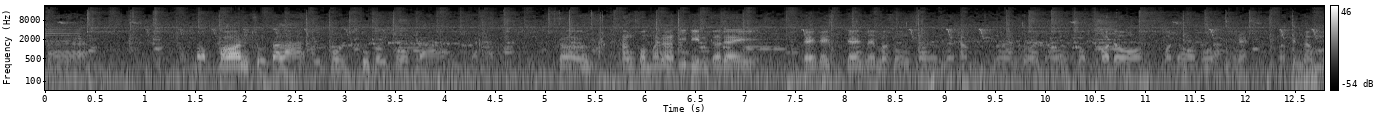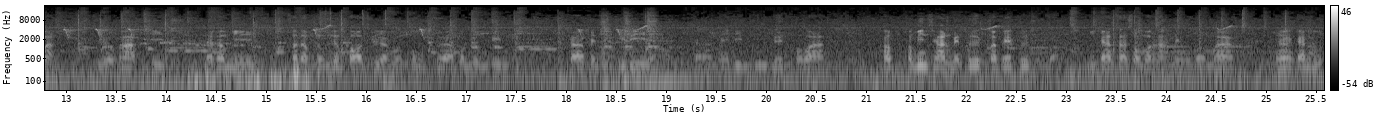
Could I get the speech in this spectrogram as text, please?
เอ่อ บอกป้อนสู่ตลาดหรือผู้บริโภคได้นะครับ ก็ทางกรมพัฒนาที่ดินก็ได้ได้ได้ได้ได้มาส่งเสริมนะครับมาโดยเอาพวกพอดอพอดอทั้งหลายนะมาเป็นน้ำหมักชีวภาพฉีดแล้วก็มีสนับสนุนเรื่องปอเทืองมาปลูกเพื่อบำรุงดิน ก็เป็นสิ่งที่ดีครับจะทำให้ดินดีขึ้น เพราะว่าขขมิ้นชันเป็นพืชประเภทพืชหัวมีการสะสมอาหารในหัวมากดังนั้นการดูด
